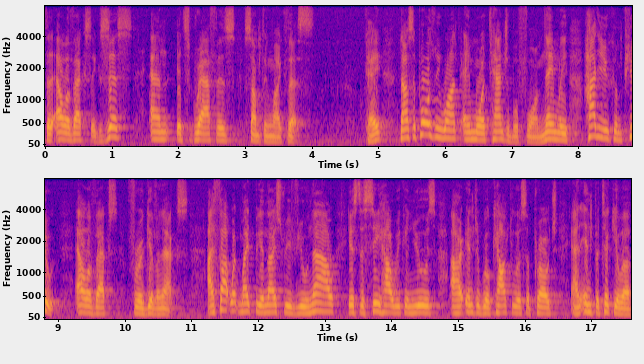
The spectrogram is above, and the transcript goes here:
that L of x exists, and its graph is something like this. Okay? Now suppose we want a more tangible form, namely, how do you compute L of x for a given x? I thought what might be a nice review now is to see how we can use our integral calculus approach, and in particular,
